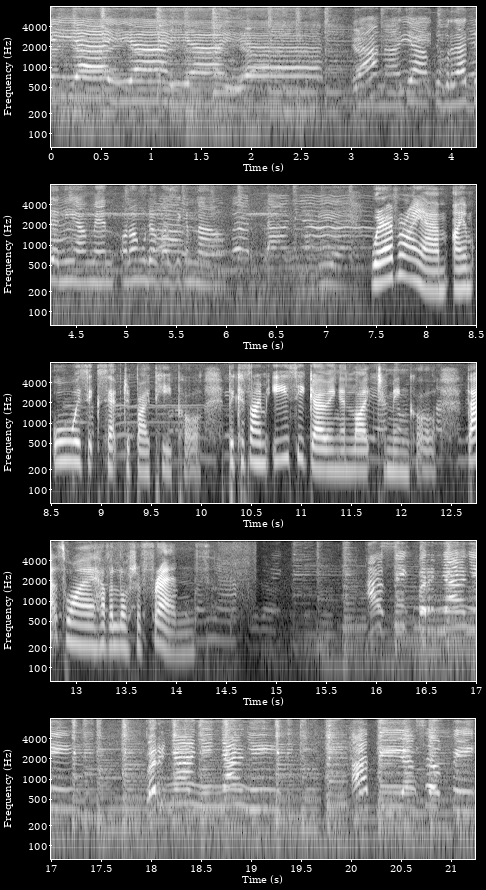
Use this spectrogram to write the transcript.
ya ya ya ya ya aja aku berada nih amen orang udah pasti kenal Wherever I am, I am always accepted by people because I'm easygoing and like to mingle. That's why I have a lot of friends. asik bernyanyi bernyanyi nyanyi hati yang sepi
